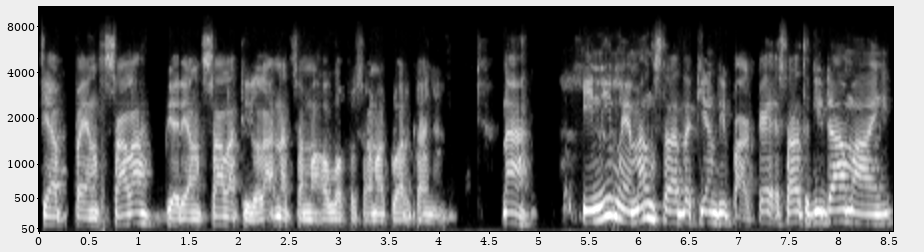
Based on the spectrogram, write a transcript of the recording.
siapa yang salah, biar yang salah dilaknat sama Allah bersama keluarganya. Nah, ini memang strategi yang dipakai, strategi damai.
